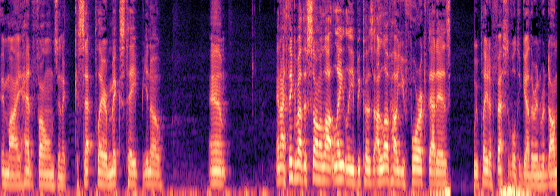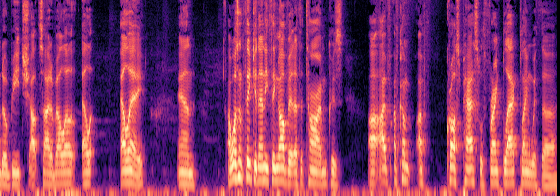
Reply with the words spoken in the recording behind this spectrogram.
in my headphones in a cassette player mixtape, you know, and and I think about this song a lot lately because I love how euphoric that is. We played a festival together in Redondo Beach outside of LA, and I wasn't thinking anything of it at the time because uh, I've I've come I've crossed paths with Frank Black playing with uh,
